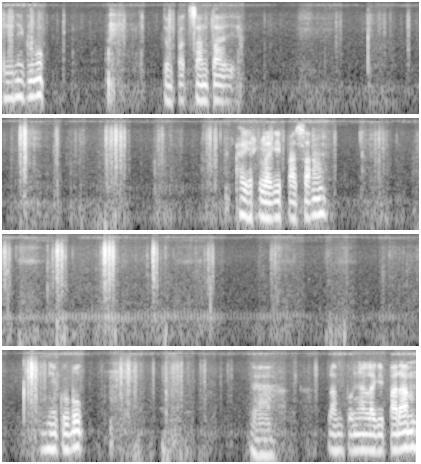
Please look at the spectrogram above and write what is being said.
Ini gubuk tempat santai air lagi pasang. Ini gubuk. Ya lampunya lagi padam.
